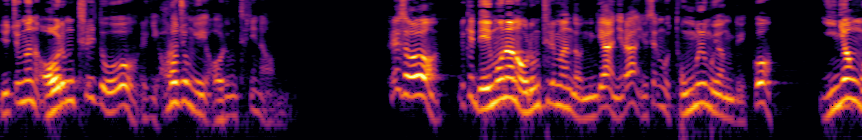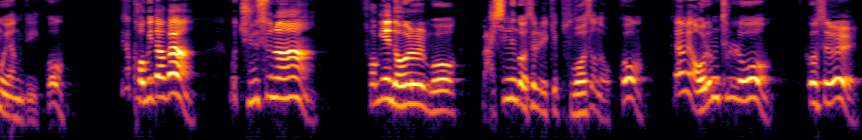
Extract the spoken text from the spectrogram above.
요즘은 얼음 틀도 이렇게 여러 종류의 얼음 틀이 나옵니다. 그래서 이렇게 네모난 얼음 틀만 넣는 게 아니라 요새 뭐 동물 모양도 있고 인형 모양도 있고 그래서 거기다가 뭐 주스나 거기에 넣을 뭐 맛있는 것을 이렇게 부어서 넣고 그다음에 얼음틀로 그것을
